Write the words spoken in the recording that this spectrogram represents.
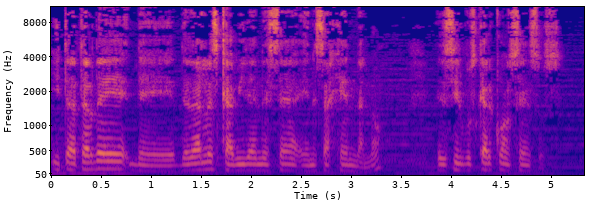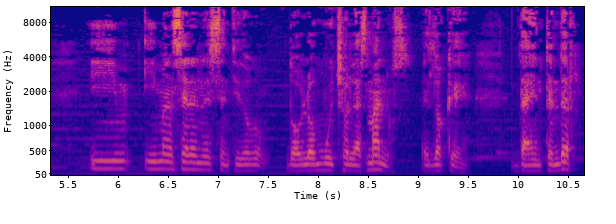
y tratar de, darles cabida en esa, en esa agenda, ¿no? Es decir, buscar consensos. Y, y Mancera en ese sentido dobló mucho las manos, es lo que da a entender.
